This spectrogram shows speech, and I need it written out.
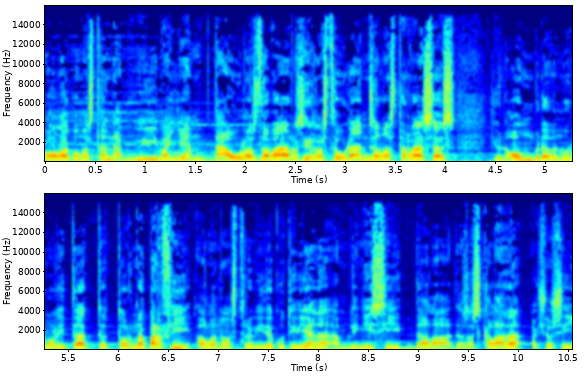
Hola, com estan? Avui veiem taules de bars i restaurants a les terrasses i una ombra de normalitat torna per fi a la nostra vida quotidiana amb l'inici de la desescalada, això sí,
